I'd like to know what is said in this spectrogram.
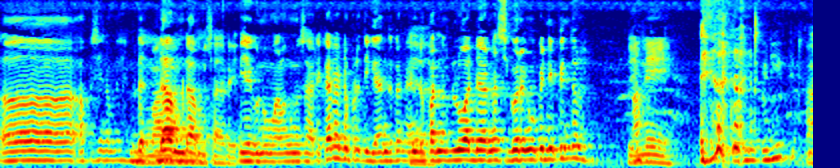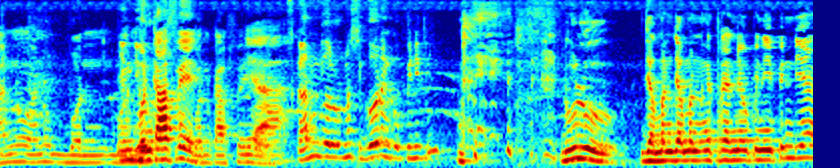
eh apa sih namanya? Gunung dam dam. Iya gunung malang gunung sari. Kan ada pertigaan tuh kan yang depan dulu ada nasi goreng upin ipin tuh. Ini. ini Anu anu bon bon, Yang bon cafe. Bon cafe. ya sekarang jual nasi goreng kupin itu dulu. Zaman zaman ngetrennya upin ipin dia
